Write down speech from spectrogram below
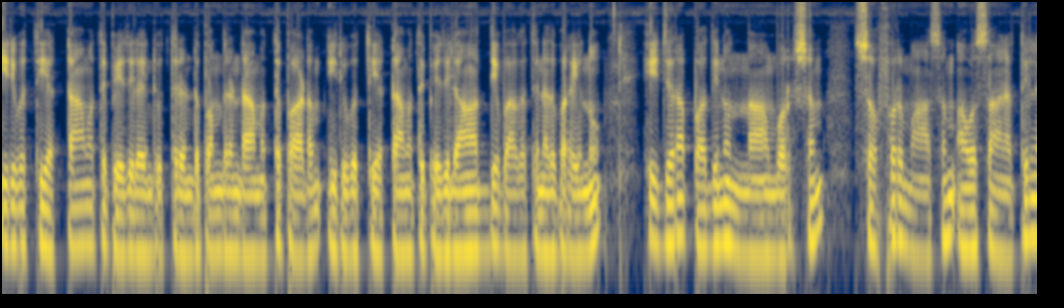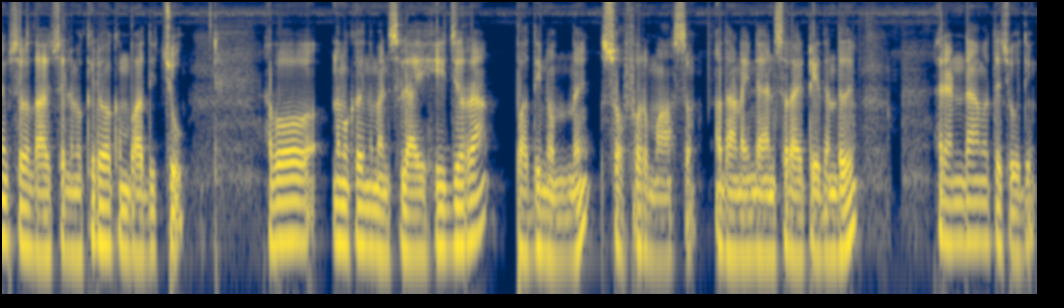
ഇരുപത്തി എട്ടാമത്തെ പേജിൽ അതിന്റെ ഉത്തരമുണ്ട്. പന്ത്രണ്ടാമത്തെ പാഠം ഇരുപത്തി എട്ടാമത്തെ പേജിൽ ആദ്യ ഭാഗത്തിന് അത് പറയുന്നു. ഹിജറ പതിനൊന്നാം വർഷം സഫർ മാസം അവസാനത്തിൽ നബി സല്ലല്ലാഹു അലൈഹി വസല്ലമക്ക് രോഗം ബാധിച്ചു. അപ്പോൾ നമുക്കതിന് മനസ്സിലായി. ഹിജറ പതിനൊന്ന് സൊഫർ മാസം. അതാണ് അതിന്റെ ആൻസറായിട്ട് എഴുതേണ്ടത്. രണ്ടാമത്തെ ചോദ്യം.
